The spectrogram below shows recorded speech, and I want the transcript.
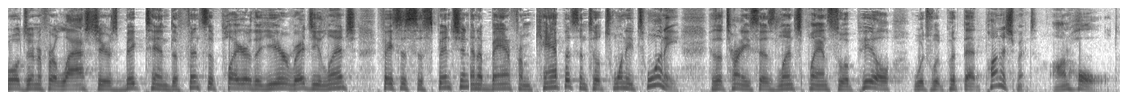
Well, Jennifer, last year's Big Ten Defensive Player of the Year, Reggie Lynch, faces suspension and a ban from campus until 2020. His attorney says Lynch plans to appeal, which would put that punishment on hold.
